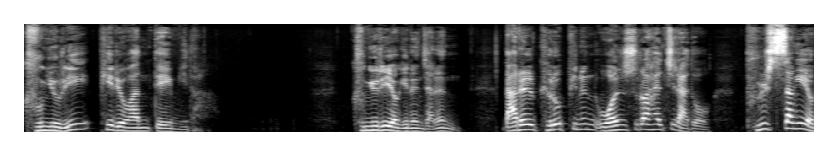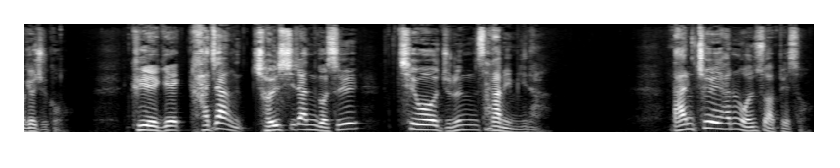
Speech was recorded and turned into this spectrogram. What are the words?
긍휼이 필요한 때입니다. 긍휼이 여기는 자는 나를 괴롭히는 원수라 할지라도 불쌍히 여겨주고 그에게 가장 절실한 것을 채워주는 사람입니다. 난처해 하는 원수 앞에서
